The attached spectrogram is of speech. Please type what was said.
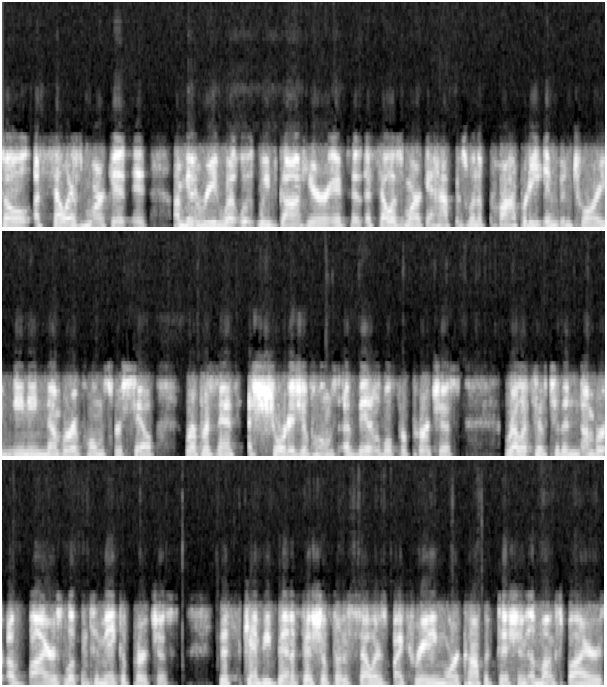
so a seller's market, it, I'm going to read what, we've got here. It's a, a, seller's market happens when the property inventory, meaning number of homes for sale, represents a shortage of homes available for purchase relative to the number of buyers looking to make a purchase. This can be beneficial for the sellers by creating more competition amongst buyers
